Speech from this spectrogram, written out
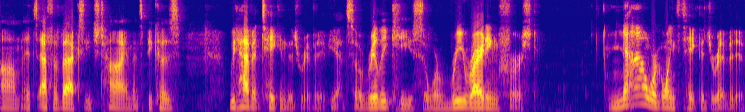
um, it's f of x each time. That's because we haven't taken the derivative yet. So really key. So we're rewriting first. Now we're going to take the derivative.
